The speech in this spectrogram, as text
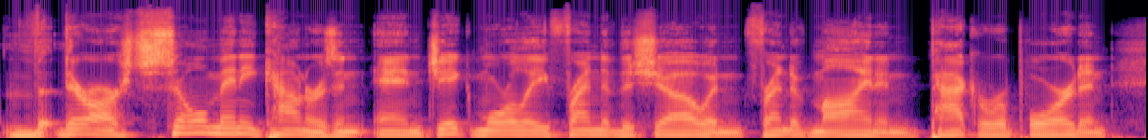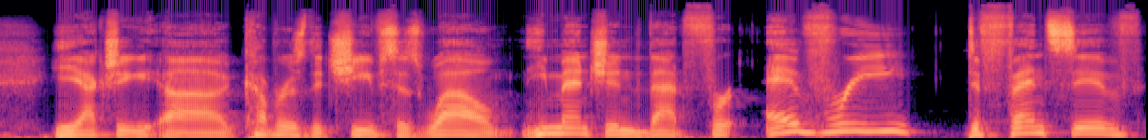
th- there are so many counters. And, and Jake Morley, friend of the show and friend of mine, and Packer Report, and he actually uh, covers the Chiefs as well. He mentioned that for every defensive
